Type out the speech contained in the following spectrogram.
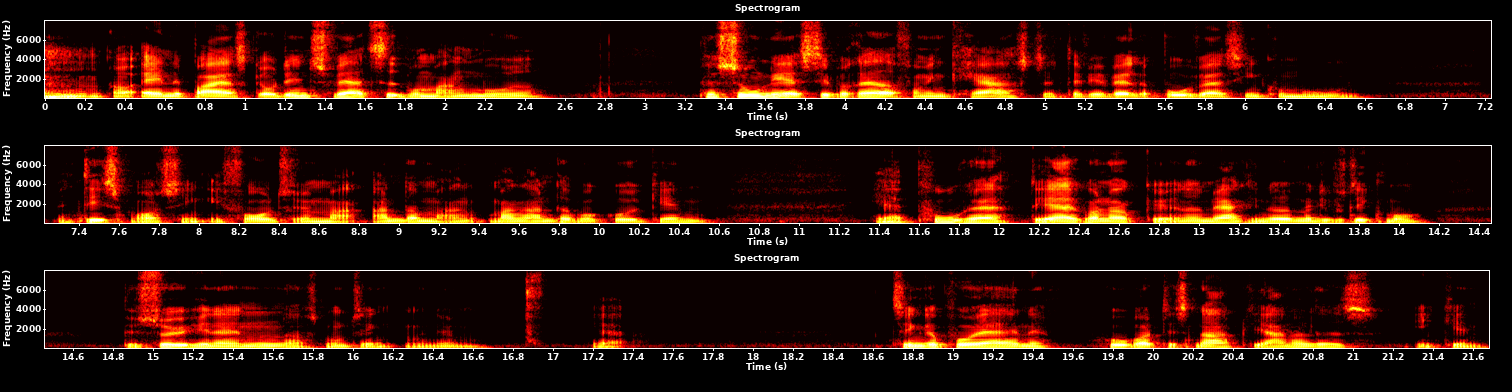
Og Anne Beyer skrev, det er en svær tid på mange måder. Personligt er jeg separeret fra min kæreste, da vi har valgt at bo i hver sin kommune. Men det er småting i forhold til, hvad andre, mange, mange andre må gå igennem. Ja, puha, det er godt nok øh, noget mærkeligt noget, man lige pludselig ikke må besøge hinanden og sådan nogle ting. Men øhm, ja, tænker på jer, Anne. Håber, at det snart bliver anderledes igen.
